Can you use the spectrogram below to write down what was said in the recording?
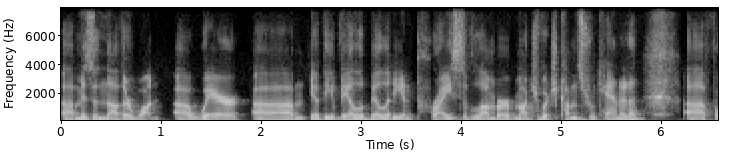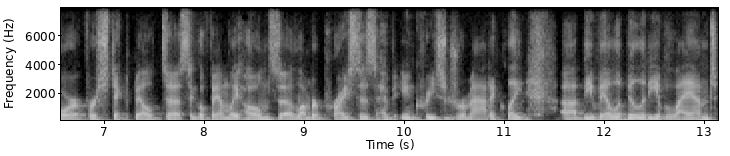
um, is another one uh, where um, you know the availability and price of lumber, much of which comes from Canada, uh, for for stick built uh, single family homes, uh, lumber prices have increased dramatically. Uh, the availability of land,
